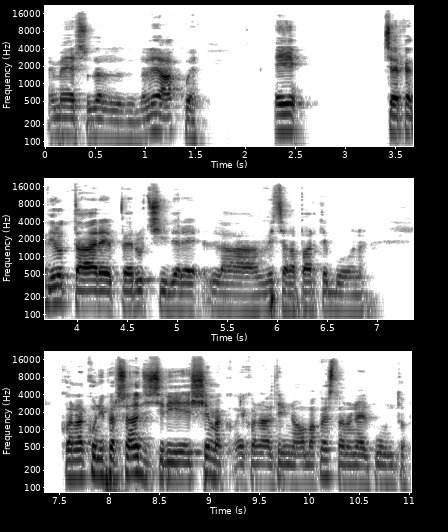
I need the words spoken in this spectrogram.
emerso dal, dalle acque e cerca di lottare per uccidere la, invece la parte buona. Con alcuni personaggi ci riesce ma con altri no ma questo non è il punto.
